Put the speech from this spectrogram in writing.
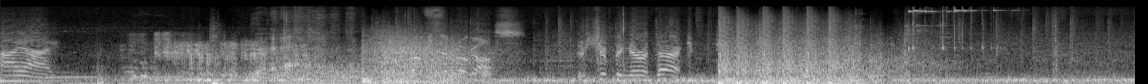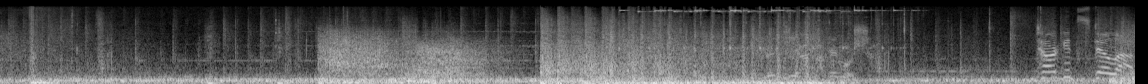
aye aye. Yes. They're shifting their attack! Target's still up.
